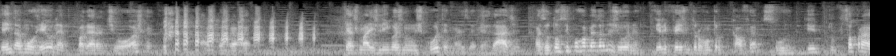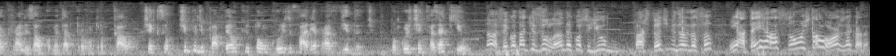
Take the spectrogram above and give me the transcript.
E ainda morreu, né, pra garantir o Oscar. Agora... Que as mais línguas não escutem, mas é verdade. Mas eu torci pro Robert Downey Jr. O que ele fez no Trovão Tropical foi absurdo. E só pra finalizar o comentário do Trovão Tropical, tinha que ser o tipo de papel que o Tom Cruise faria pra vida. Tipo, Tom Cruise tinha que fazer aquilo. Não, sem contar que Zulander conseguiu bastante visualização, em- até em relação a Star Wars, né, cara?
